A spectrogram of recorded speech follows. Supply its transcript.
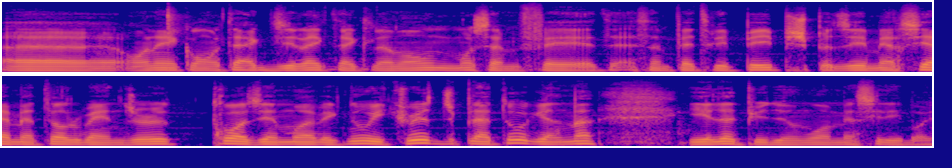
On a un contact direct avec le monde. Moi, ça me fait ça me fait triper. Puis je peux dire merci à Metal Ranger, troisième mois avec nous. Et Chris du plateau également, il est là depuis deux mois. Merci les boys.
